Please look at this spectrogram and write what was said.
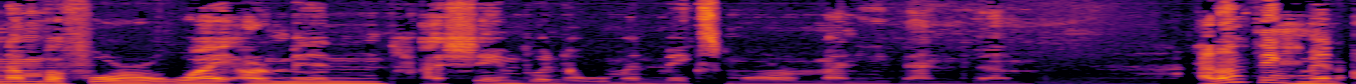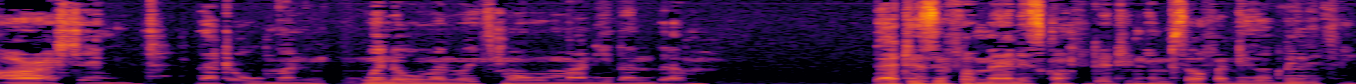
number four Why are men ashamed when a woman makes more money than them? I don't think men are ashamed that a woman when a woman makes more money than them. That is if a man is confident in himself and his ability.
